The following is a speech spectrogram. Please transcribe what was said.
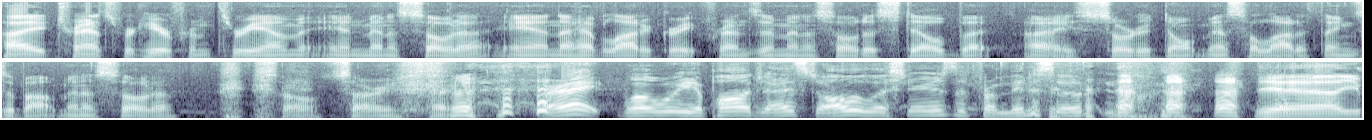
I transferred here from 3M in Minnesota, and I have a lot of great friends in Minnesota still, but I sort of don't miss a lot of things about Minnesota. So sorry. all right. Well, we apologize to all the listeners from Minnesota. No. yeah, you,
